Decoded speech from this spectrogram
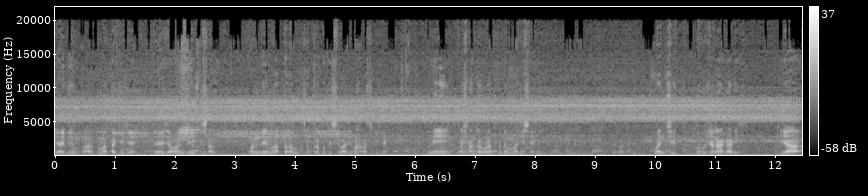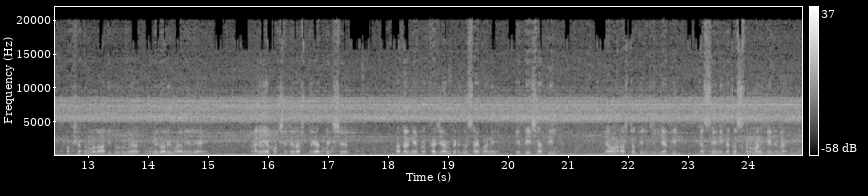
जय भीम भारत माता की जय. जय जवान जय किसान. वंदे मातरम छत्रपती शिवाजी महाराज की जय. मी प्रशांत रघुनाथ कदम माजी सैनिक. वंचित बहुजन आघाडी या पक्षातून मला अधिकृत उमे उमेदवारी मिळालेली आहे. आणि या पक्षाचे राष्ट्रीय अध्यक्ष आदरणीय प्रकाशजी आंबेडकर साहेबांनी हे देशातील या महाराष्ट्रातील जिल्ह्यातील त्या सैनिकाचा सन्मान केलेला आहे.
